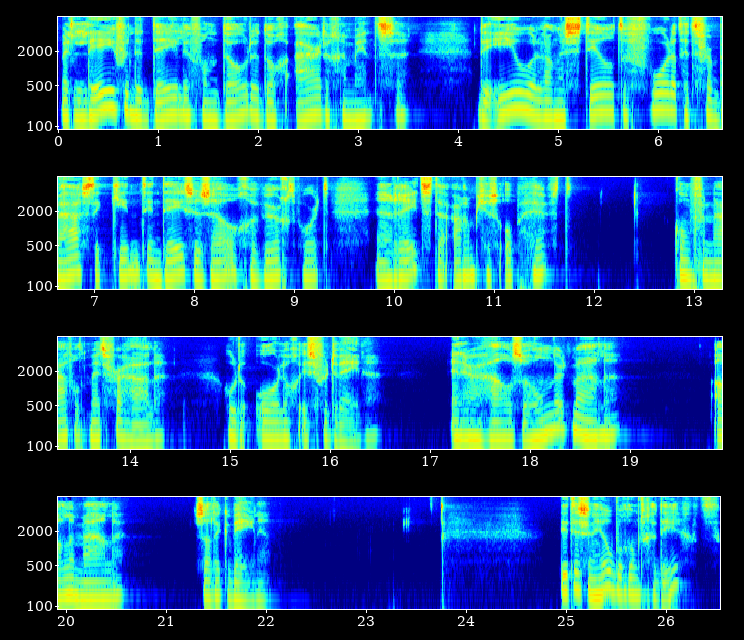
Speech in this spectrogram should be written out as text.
met levende delen van dode doch aardige mensen de eeuwenlange stilte voordat het verbaasde kind in deze zuil gewurgd wordt en reeds de armpjes opheft? Kom vanavond met verhalen hoe de oorlog is verdwenen en herhaal ze honderd malen, alle malen zal ik wenen. Dit is een heel beroemd gedicht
